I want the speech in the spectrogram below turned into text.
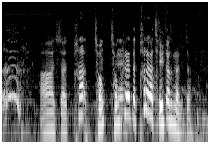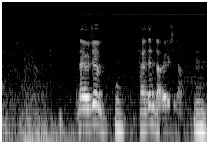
음, 아 진짜 파 정, 정크할 때 파라가 제일 짜증나 진짜. 나 요즘 응. 잘 된다 메르시가. 음.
